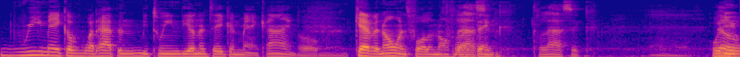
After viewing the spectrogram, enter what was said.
remake of what happened between the Undertaker and Mankind. Oh man, Kevin Owens falling off that classic, thing. classic. What do Yo, you-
